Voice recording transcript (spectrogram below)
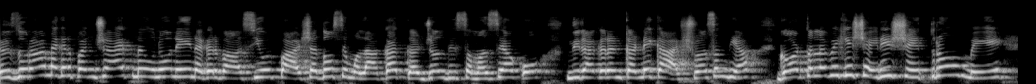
इस दौरान नगर पंचायत में उन्होंने नगर वासियों और पार्षदों से मुलाकात कर जल्द इस समस्या को निराकरण करने का आश्वासन दिया। गौरतलब है कि शहरी क्षेत्रों में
